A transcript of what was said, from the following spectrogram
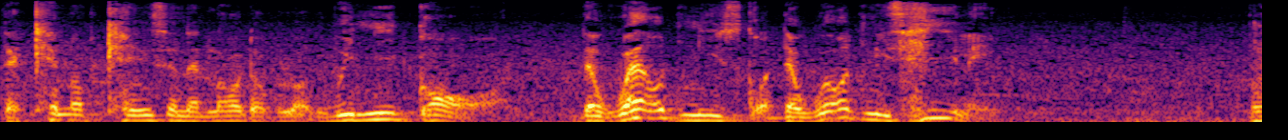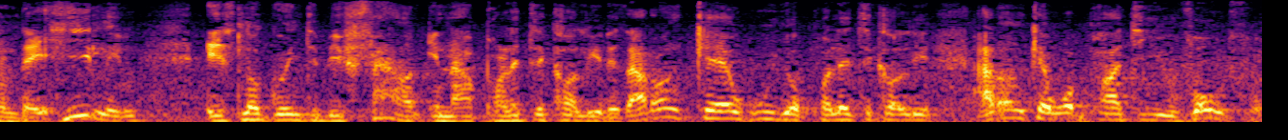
the King of Kings and the Lord of Lords. We need God. The world needs God. The world needs healing. And the healing is not going to be found in our political leaders. I don't care who your political leader, I don't care what party you vote for.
